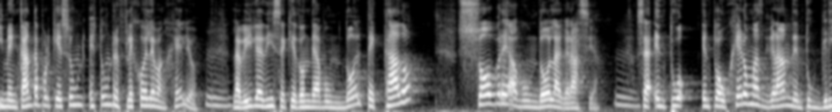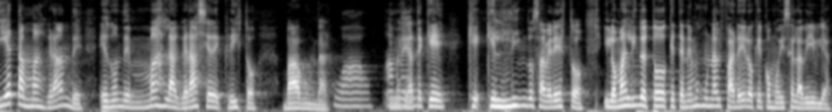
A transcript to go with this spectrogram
Y me encanta porque eso es un, esto es un reflejo del Evangelio. Mm. La Biblia dice que donde abundó el pecado, sobreabundó la gracia. Mm. O sea, en tu, en tu agujero más grande, en tu grieta más grande, es donde más la gracia de Cristo va a abundar. Wow. Imagínate que, Qué, lindo saber esto. Y lo más lindo de todo, que tenemos un alfarero que, como dice la Biblia,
